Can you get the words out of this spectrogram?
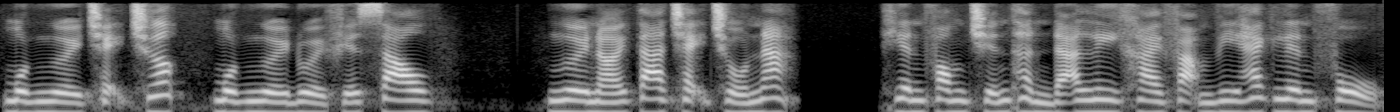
một người chạy trước, một người đuổi phía sau. Người nói ta chạy trốn à? Thiên phong chiến thần đã ly khai phạm vi hách liên phủ,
